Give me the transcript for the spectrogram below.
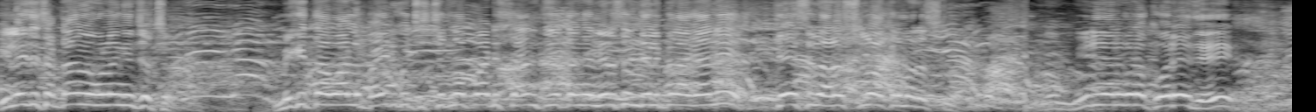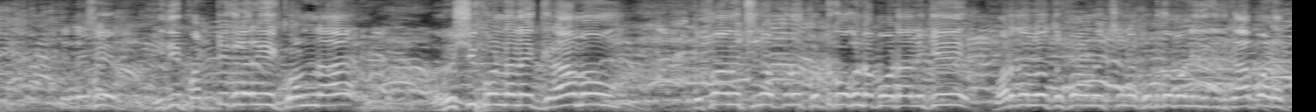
వీళ్ళైతే చట్టాలను ఉల్లంఘించవచ్చు మిగతా వాళ్ళు బయటకు వచ్చి చిన్నపాటి శాంతియుతంగా నిరసన తెలిపినా కానీ కేసులు అరెస్టులు అక్రమ అరెస్టులు. మీడియాను కూడా కోరేది ఇది పర్టికులర్గా ఈ కొండ ఋషికొండ అనే గ్రామం తుఫాన్ వచ్చినప్పుడు కొట్టుకోకుండా పోవడానికి వరదలు తుఫాన్లు వచ్చిన కొట్టుకోకుండా ఇది కాపాడదు.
